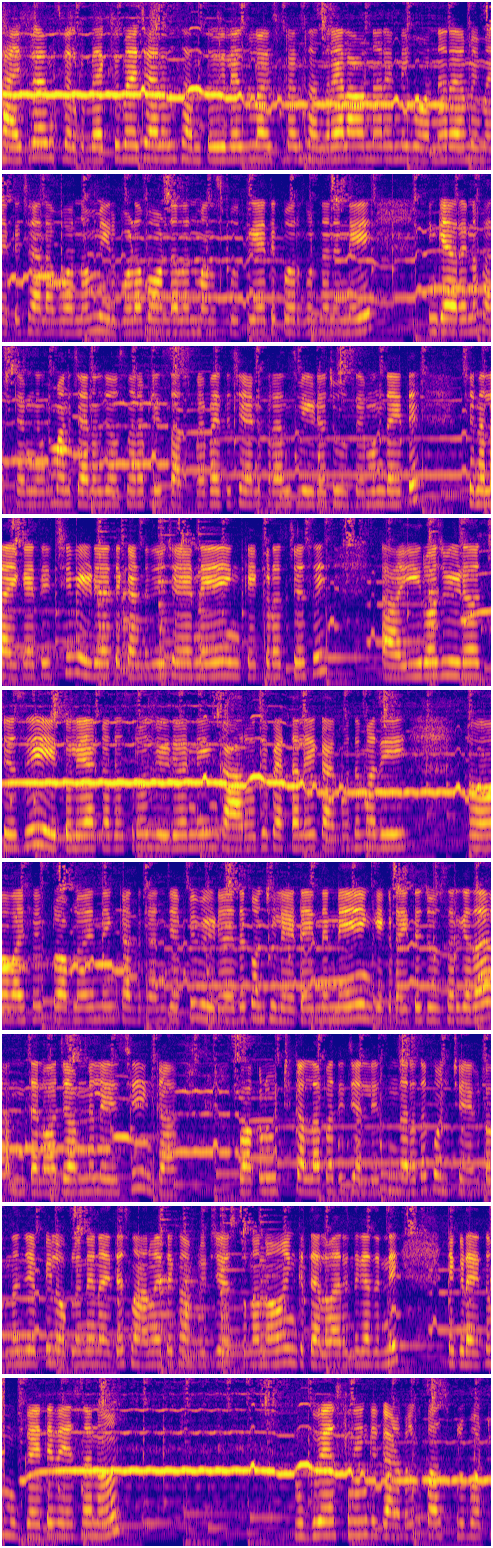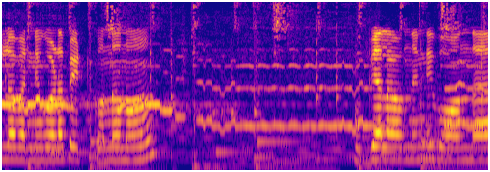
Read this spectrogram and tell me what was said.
Hi friends welcome back to my channel Santhu village vlogs friends అందరూ ఎలా ఉన్నారండి? బాగున్నారా? మేమైతే చాలా బాగున్నాం. మీరు కూడా బాగుండాలని మనస్ఫూర్తిగా అయితే కోరుకుంటున్నానండి. ఇంకెవరైనా ఫస్ట్ టైం కనుక మన ఛానల్ చూస్తున్నారా ప్లీజ్ సబ్స్క్రైబ్ అయితే చేయండి ఫ్రెండ్స్ వీడియో చూసే ముందు అయితే చిన్న లైక్ అయితే ఇచ్చి వీడియో అయితే కంటిన్యూ చేయండి. ఇంకా ఇక్కడ వచ్చేసి ఈరోజు వీడియో వచ్చేసి తొలి ఏకాదశి రోజు వీడియో అండి. ఇంకా ఆ రోజే పెట్టాలి. కాకపోతే మాది వైఫై ప్రాబ్లం అయింది. ఇంక అందుకని చెప్పి వీడియో అయితే కొంచెం లేట్ అయిందండి. ఇంక ఇక్కడైతే చూసారు కదా తెల్లవారుజామున లేచి ఇంకా ఒకళ్ళు వచ్చి కల్లాపతి జల్లేసిన తర్వాత కొంచెం చీకటి ఉందని చెప్పి లోపల నేనైతే స్నానం అయితే కంప్లీట్ చేసుకున్నాను. ఇంకా తెల్లవారింది కదండి. ఇక్కడైతే ముగ్గు అయితే వేసాను ముగ్గు వేసుకుని ఇంక గడపలకు పసుపులు బొట్లు అవన్నీ కూడా పెట్టుకున్నాను. ముగ్గు ఎలా ఉందండి? బాగుందా?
